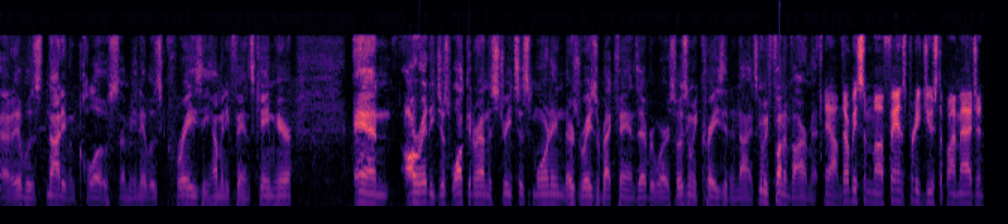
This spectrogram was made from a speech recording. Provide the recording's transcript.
uh, it was not even close. I mean, it was crazy how many fans came here. And already just walking around the streets this morning, there's Razorback fans everywhere. So it's going to be crazy tonight. It's going to be fun environment. Yeah, there'll be some uh, fans pretty juiced up, I imagine.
